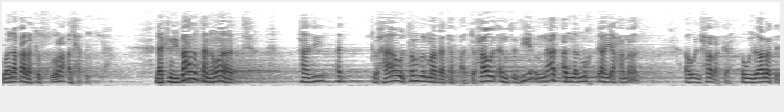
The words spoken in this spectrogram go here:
ونقلت الصورة الحقيقية. لكن في بعض القنوات هذه تحاول تنظر ماذا تفعل. تحاول أن تثير الناس أن المخطئة هي حماس أو الحركة أو وزارته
